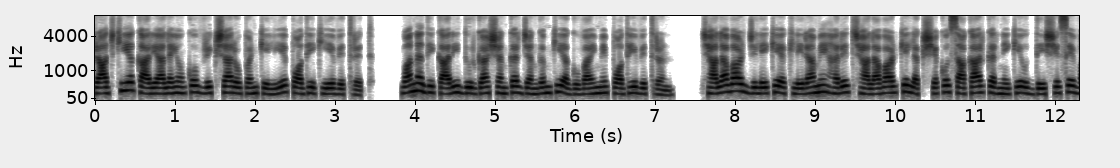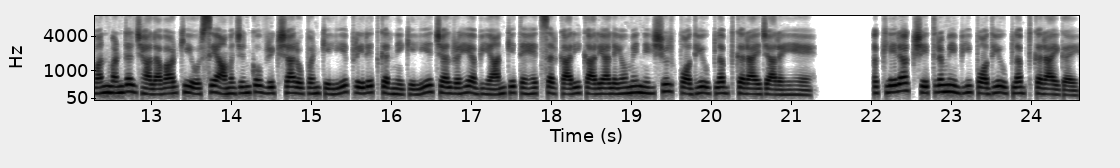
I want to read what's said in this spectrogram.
राजकीय कार्यालयों को वृक्षारोपण के लिए पौधे किए वितरित। वन अधिकारी दुर्गा शंकर जंगम की अगुवाई में पौधे वितरण। झालावाड़ ज़िले के अखलेरा में हरित झालावाड़ के लक्ष्य को साकार करने के उद्देश्य से वन मंडल झालावाड़ की ओर से आमजन को वृक्षारोपण के लिए प्रेरित करने के लिए चल रहे अभियान के तहत सरकारी कार्यालयों में निःशुल्क पौधे उपलब्ध कराए जा रहे हैं। अखलेरा क्षेत्र में भी पौधे उपलब्ध कराए गए।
